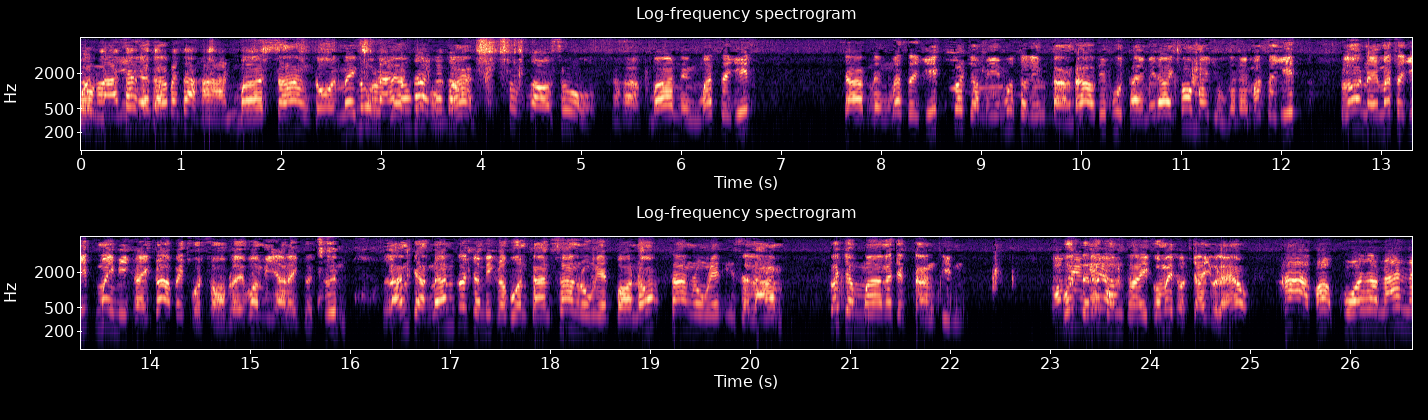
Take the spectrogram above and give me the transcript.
ลูกหลานท่านก็ต้องเป็นทหาร มาสร้างโดยไม่ขลูอกอหลานนุญาขตองเจ้าท่านขก็องต้องบ้านต้องต่อสู้นะครับ มาหนึ่งมัสยิด จากหนึ่งมัสยิดก็จะมีมุสลิมต่างด้าวที่พูดไทยไม่ได้ก็มาอยู่กันในมัสยิด เพราะในมัสยิดไม่มีใครกล้าไปตรวจสอบเลยว่ามีอะไรเกิดขึ้น หลังจากนั้นก็จะมีกระบวนการสร้างโรงเรียนปอเนาะสร้างโรงเรียนอิสลาม ก็จะมากันจากต่างถิ่นวัฒนธรรมไทยเขาไม่สนใจอยู่แล้วห้าครอบครัวเท่านั้นใน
